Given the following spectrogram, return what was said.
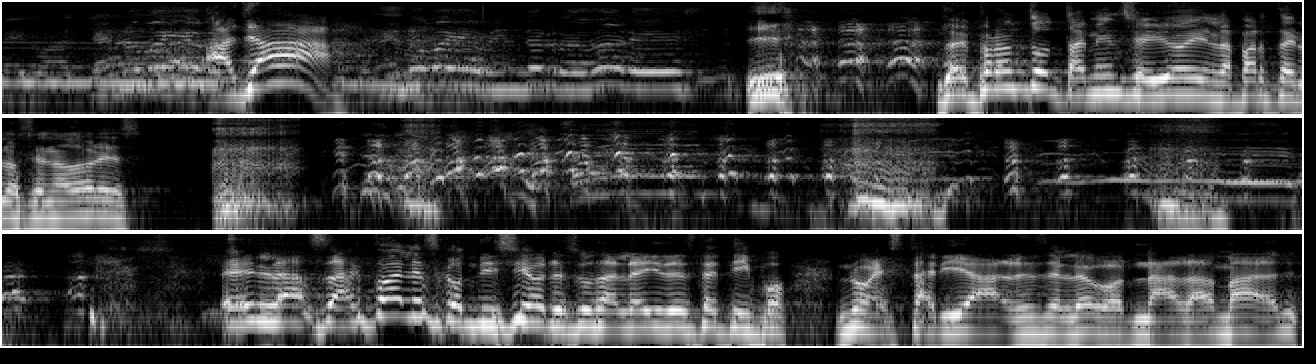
pero allá no vaya, a vender radares. Y de pronto también se vio en la parte de los senadores. En las actuales condiciones, una ley de este tipo no estaría, desde luego, nada mal,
